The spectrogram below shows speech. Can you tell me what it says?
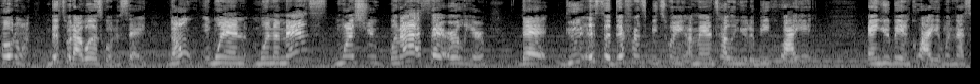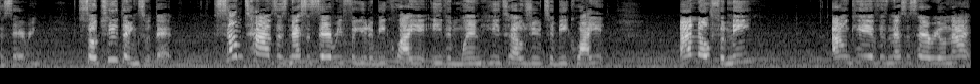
hold on. This is what I was gonna say. Don't when when a man wants you when I said earlier that you it's a difference between a man telling you to be quiet and you being quiet when necessary. So, two things with that. Sometimes it's necessary for you to be quiet even when he tells you to be quiet. I know for me, I don't care if it's necessary or not.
